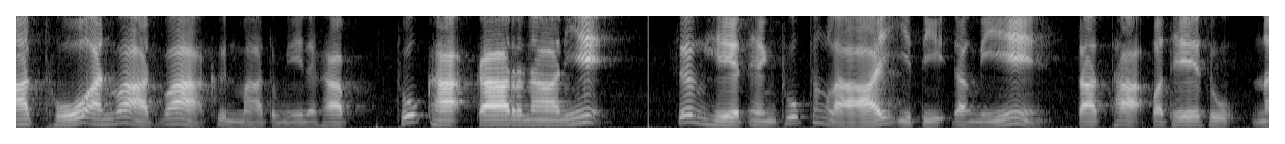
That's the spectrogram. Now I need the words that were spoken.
อัตโถอันว่าอัดว่าขึ้นมาตรงนี้นะครับ ทุกขะการณานี้ ซึ่งเหตุแห่งทุกข์ทั้งหลาย อิติ ดังนี้ ตัทธะปะเทสุใน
